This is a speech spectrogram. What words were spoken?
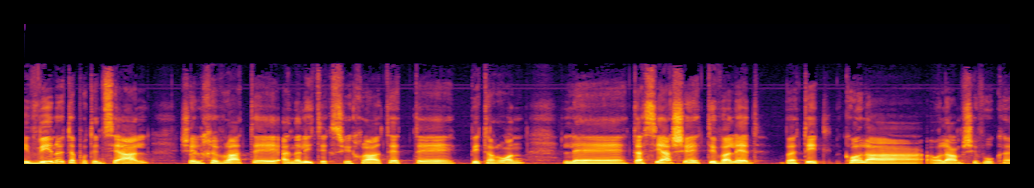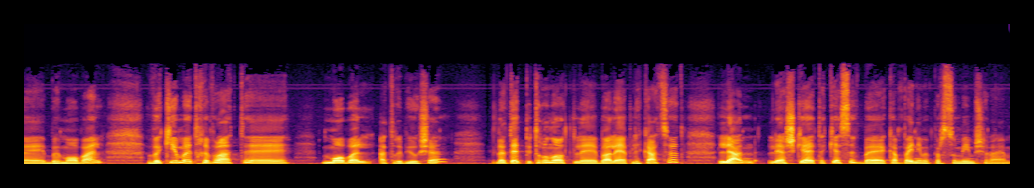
הבינו את הפוטנציאל של חברת analytics, שיכולה לתת פתרון לתעשייה שתיוולד בעתיד, כל העולם שיווק אה, ב mobile, והקימו את חברת mobile אה, attribution, לתת פתרונות לבעלי אפליקציות, לאן להשקיע את הכסף בקמפיינים הפרסומיים שלהם.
